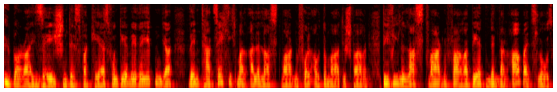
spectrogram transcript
Uberization des Verkehrs, von der wir reden, ja. Wenn tatsächlich mal alle Lastwagen vollautomatisch fahren, wie viele Lastwagenfahrer werden denn dann arbeitslos?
